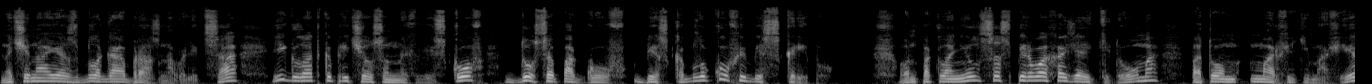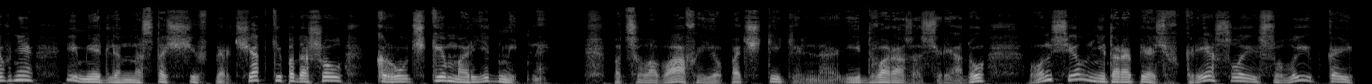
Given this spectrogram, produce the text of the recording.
начиная с благообразного лица и гладко причесанных висков до сапогов без каблуков и без скрипу. Он поклонился сперва хозяйке дома, потом Марфе Тимофеевне и, медленно стащив перчатки, подошел к ручке Марьи Дмитриевны. Поцеловав ее почтительно и два раза сряду, он сел, не торопясь, в кресло и с улыбкой,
